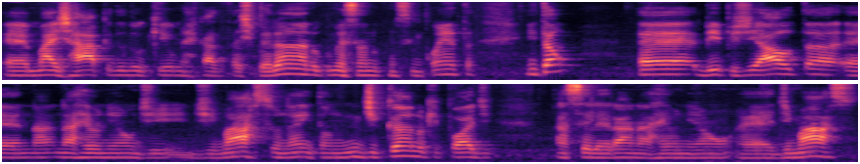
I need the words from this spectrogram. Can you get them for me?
é, mais rápido do que o mercado está esperando, começando com 50. Então, é, BIPs de alta é, na, na, reunião de, de março, né? então indicando que pode acelerar na reunião é, de março.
